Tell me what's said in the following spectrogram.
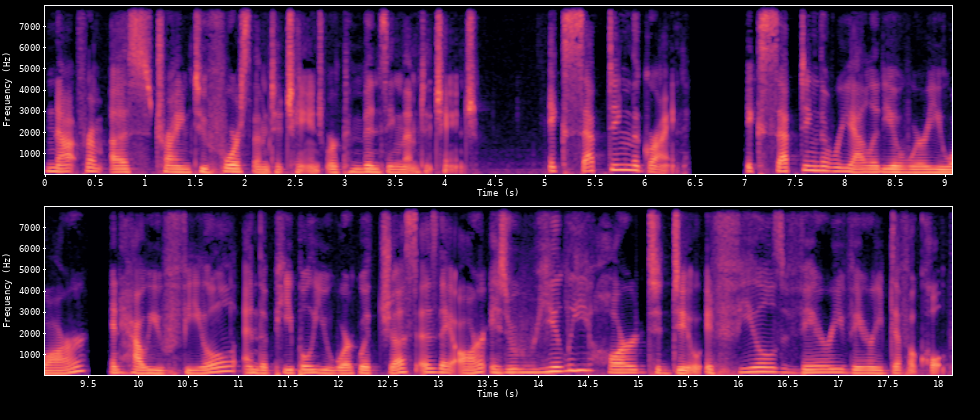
not from us trying to force them to change or convincing them to change. Accepting the grind accepting the reality of where you are and how you feel and the people you work with just as they are is really hard to do. It feels very, very difficult.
